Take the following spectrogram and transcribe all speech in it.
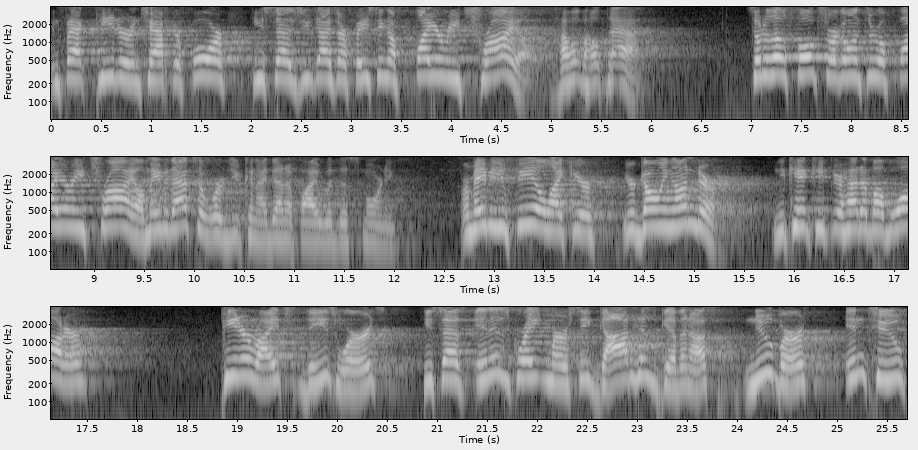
In fact, Peter in chapter 4, he says, You guys are facing a fiery trial. How about that? So, to those folks who are going through a fiery trial, maybe that's a word you can identify with this morning. Or maybe you feel like you're, you're going under and you can't keep your head above water. Peter writes these words He says, In His great mercy, God has given us new birth into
